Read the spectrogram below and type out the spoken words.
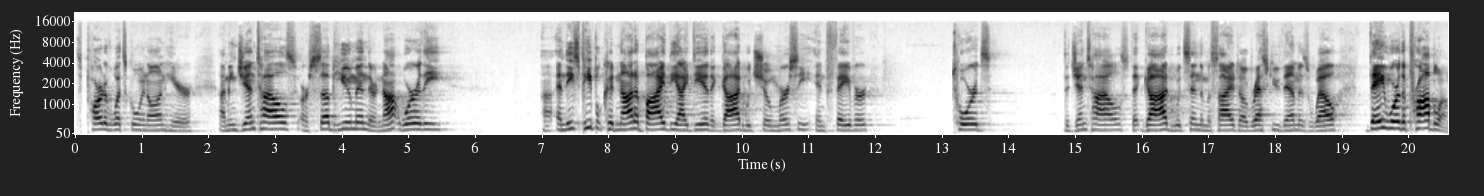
It's part of what's going on here. I mean, Gentiles are subhuman, they're not worthy. Uh, and these people could not abide the idea that God would show mercy and favor towards the Gentiles, that God would send the Messiah to rescue them as well. They were the problem.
